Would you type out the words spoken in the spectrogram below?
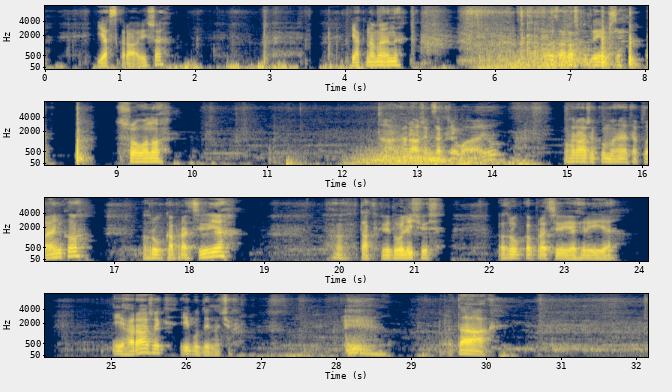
яскравіше. Як на мене. А зараз подивимося, що воно. Так, гаражик закриваю. Гаражик у мене тепленько. Грубка працює. Так, відволічусь. Грубка працює, гріє і гаражик, і будиночок. Так.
